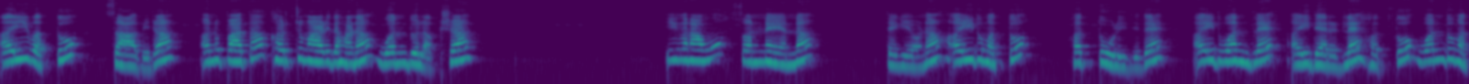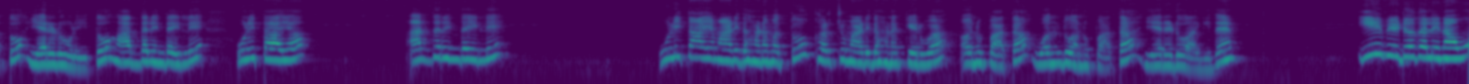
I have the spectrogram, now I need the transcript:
ಐವತ್ತು ಸಾವಿರ. ಅನುಪಾತ ಖರ್ಚು ಮಾಡಿದ ಹಣ ಒಂದು ಲಕ್ಷ. ಈಗ ನಾವು ಸೊನ್ನೆಯನ್ನು ತೆಗೆಯೋಣ. ಐದು ಮತ್ತು ಹತ್ತು ಉಳಿದಿದೆ. ಐದು ಒಂದ್ಲೆ ಐದೆರಡ್ಲೆ ಹತ್ತು. ಒಂದು ಮತ್ತು ಎರಡು ಉಳಿಯಿತು. ಆದ್ದರಿಂದ ಇಲ್ಲಿ ಉಳಿತಾಯ, ಆದ್ದರಿಂದ ಇಲ್ಲಿ ಉಳಿತಾಯ ಮಾಡಿದ ಹಣ ಮತ್ತು ಖರ್ಚು ಮಾಡಿದ ಹಣಕ್ಕೆ ಇರುವ ಅನುಪಾತ ಒಂದು ಅನುಪಾತ ಎರಡು ಆಗಿದೆ. ಈ ವಿಡಿಯೋದಲ್ಲಿ ನಾವು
